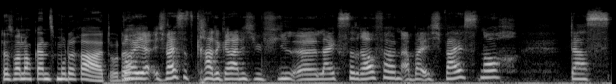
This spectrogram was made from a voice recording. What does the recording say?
Das war noch ganz moderat, oder? Boah, ja, ich weiß jetzt gerade gar nicht, wie viel äh, Likes da drauf waren, aber ich weiß noch, dass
